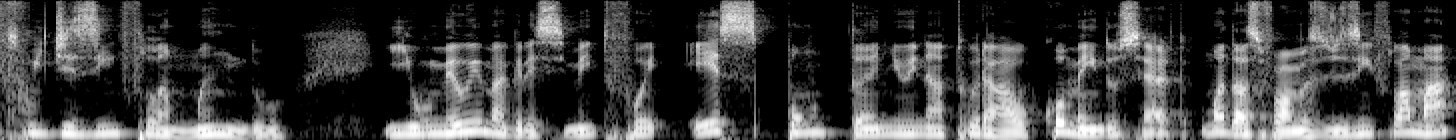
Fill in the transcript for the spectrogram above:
fui desinflamando e o meu emagrecimento foi espontâneo e natural, comendo certo. Uma das formas de desinflamar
